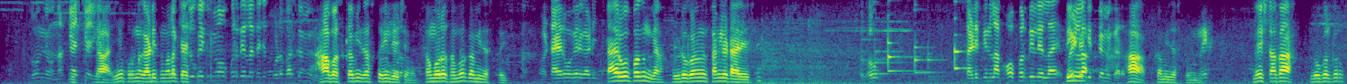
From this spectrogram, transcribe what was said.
हा हे पूर्ण गाडी तुम्हाला कॅश ऑफर दिला त्याच्यात थोडंफार कमी हा बस. कमी जास्त होईल द्यायच्यामध्ये समोरासमोर कमी जास्त होईल. टायर वगैरे गाडी? टायर वर बघून घ्या ना. व्हिडिओ काढून चांगले टायर यायचे. हो. साडेतीन लाख ऑफर दिलेला आहे. तीन लाख- बैठकीत कमी करा? हा कमी जास्त नेक्स्ट नेक्स्ट आता लोकल करू.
